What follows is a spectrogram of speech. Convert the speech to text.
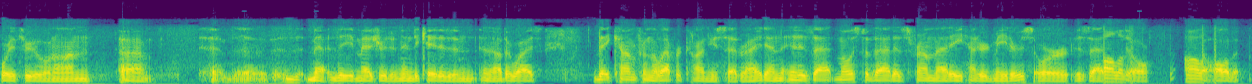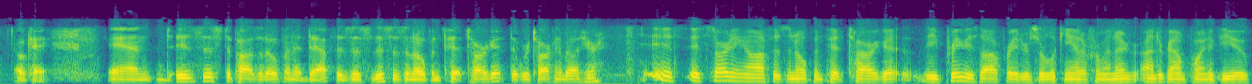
4301, um, the, the measured and indicated and, and otherwise, they come from the leprechaun, you said, right? And is that most of that is from that 800 meters, or is that all still of it? All, all of it. Okay. And is this deposit open at depth? Is this this is an open pit target that we're talking about here? It's it's starting off as an open pit target. The previous operators are looking at it from an underground point of view.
